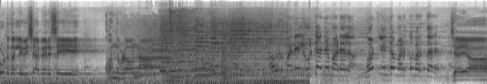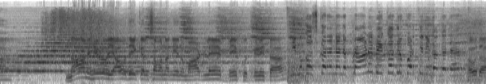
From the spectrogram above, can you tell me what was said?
ಊಟದಲ್ಲಿ ವಿಷ ಬೆರೆಸಿ ಕೊಂದ್ಬಿಡವನ್ನ ಅವ್ರ ಮನೇಲಿ ಊಟನೇ ಮಾಡಲ್ಲ ಹೋಟ್ಲಿಂದ ಮಾಡ್ಕೊಂಡ್ ಬರ್ತಾರೆ. ಜಯ ನಾನು ಹೇಳೋ ಯಾವುದೇ ಕೆಲಸವನ್ನ ನೀನು ಮಾಡಲೇಬೇಕು ತಿಳಿತಾ? ನಿಮಗೋಸ್ಕರ ನನ್ನ ಪ್ರಾಣ ಬೇಕಾದ್ರೂ ಕೊಡ್ತೀನಿ ಗಂಗಾಧರ್. ಹೌದಾ?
